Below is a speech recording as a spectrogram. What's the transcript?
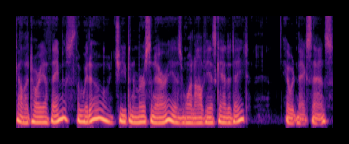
Calatoria Themis, the widow, cheap and mercenary, is one obvious candidate. It would make sense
